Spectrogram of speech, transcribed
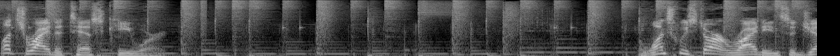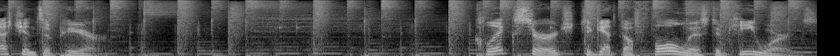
Let's write a test keyword. Once we start writing, suggestions appear. Click Search to get the full list of keywords.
